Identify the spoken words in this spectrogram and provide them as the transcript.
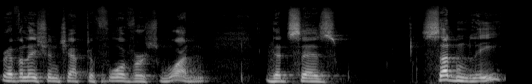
Revelation chapter 4, verse 1, that says, Suddenly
